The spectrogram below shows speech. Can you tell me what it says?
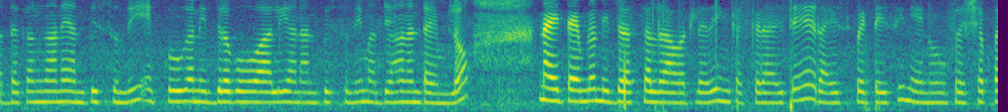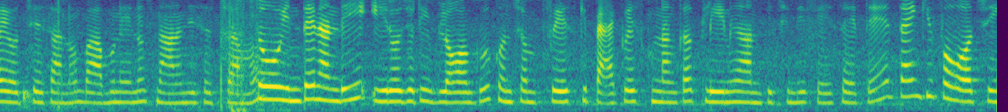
బద్ధకంగానే అనిపిస్తుంది. ఎక్కువగా నిద్రపోవాలి అని అనిపిస్తుంది మధ్యాహ్నం టైంలో. నైట్ టైంలో నిద్ర అస్సలు రావట్లేదు. ఇంకెక్కడైతే అయితే రైస్ పెట్టేసి నేను ఫ్రెష్ అప్ అయి వచ్చేసాను. బాబు నేను స్నానం చేసి వచ్చాము. సో ఇంతేనండి ఈ రోజుటి వ్లాగ్. కొంచెం ఫేస్కి ప్యాక్ వేసుకున్నాక క్లీన్గా అనిపించింది ఫేస్ అయితే. Thank you for watching.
